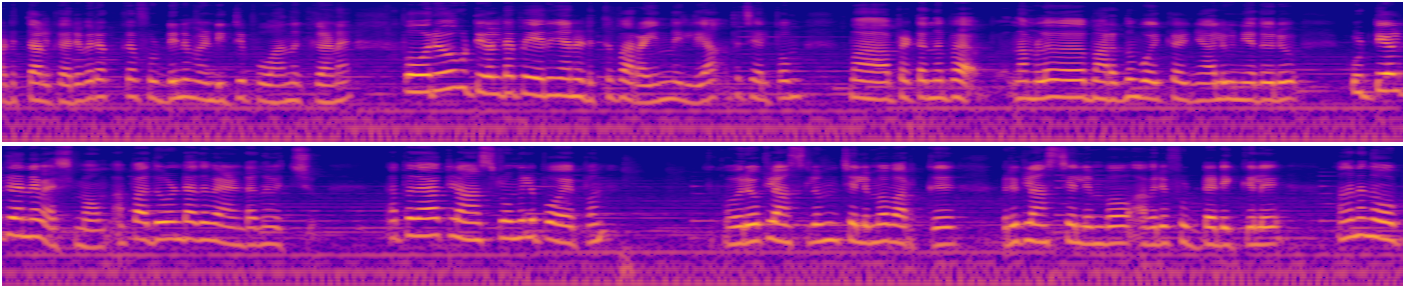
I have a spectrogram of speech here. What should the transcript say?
അടുത്ത ആൾക്കാർ ഇവരൊക്കെ ഫുഡിന് വേണ്ടിയിട്ട് പോകാൻ നിൽക്കുകയാണ് അപ്പോൾ ഓരോ കുട്ടികളുടെ പേര് ഞാൻ എടുത്ത് പറയുന്നില്ല. അപ്പോൾ ചിലപ്പം പെട്ടെന്ന് നമ്മൾ മറന്നു പോയി കഴിഞ്ഞാലും ഇനി അതൊരു കുട്ടികൾക്ക് തന്നെ വിഷമവും അപ്പോൾ അതുകൊണ്ട് അത് വേണ്ടെന്ന് വെച്ചു. അപ്പോൾ ആ ക്ലാസ് റൂമിൽ പോയപ്പം ഓരോ ക്ലാസ്സിലും ചെല്ലുമ്പോൾ വർക്ക് ഒരു ക്ലാസ് ചെല്ലുമ്പോൾ അവർ ഫുഡ് അടിക്കൽ അങ്ങനെ നോ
